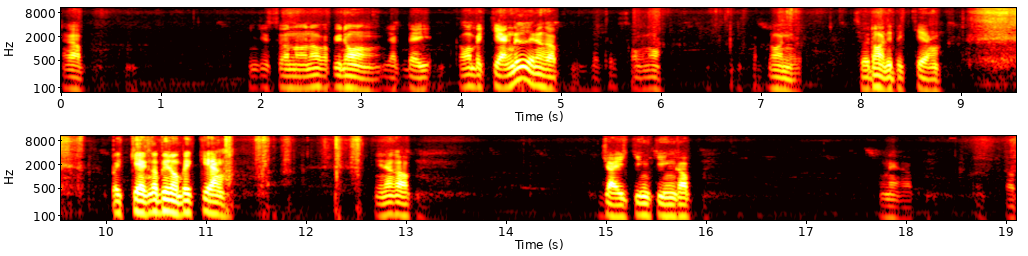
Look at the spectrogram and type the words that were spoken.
นะครับจากสองนอนาะกับพี่น้องอยากได้ก็มาไปแจงด้วยนะครับ สองนอนนอนนี่เสือนอนที่ไปแกง ไปแกงก็พี่น้องไปแกง นี่นะครับ ใหญ่จริง ๆ ครับนี่ครับครับ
